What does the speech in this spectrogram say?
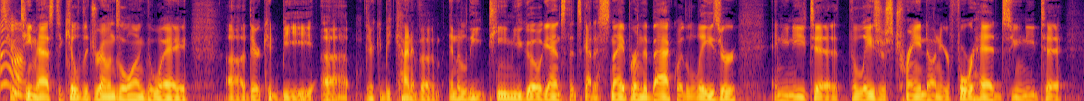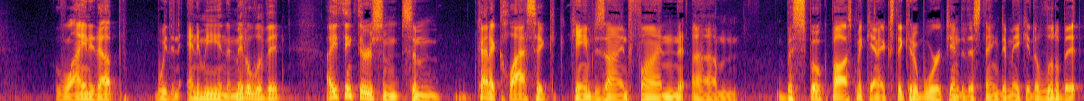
So your team has to kill the drones along the way. Uh, there could be uh, there could be kind of a, an elite team you go against that's got a sniper in the back with a laser, and you need to the laser's trained on your forehead, so you need to line it up with an enemy in the middle of it. I think there's some some kind of classic game design fun um, bespoke boss mechanics they could have worked into this thing to make it a little bit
